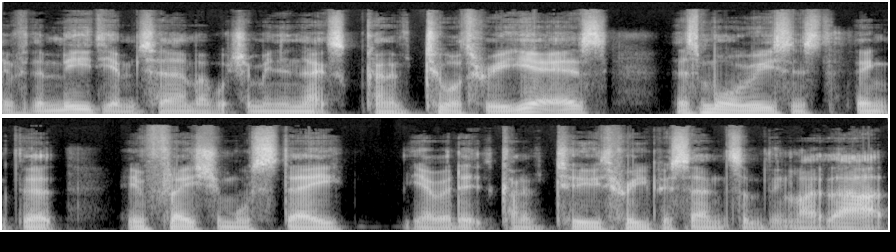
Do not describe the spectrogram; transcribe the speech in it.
over the medium term, which I mean in the next kind of two or three years, there's more reasons to think that inflation will stay, you know, at kind of two, three percent, something like that,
